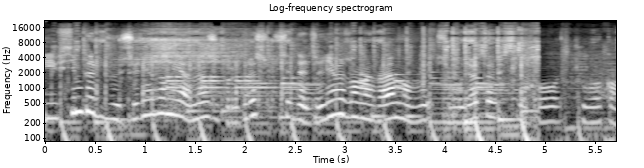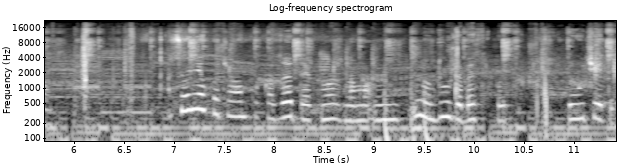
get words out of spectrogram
І всім привіт! Сьогодні з вами я, нас про 359. Сьогодні ми з вами граємо в симулятор сліпого чувака. Сьогодні я хочу вам показати, як можна ну, дуже швидко отримати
